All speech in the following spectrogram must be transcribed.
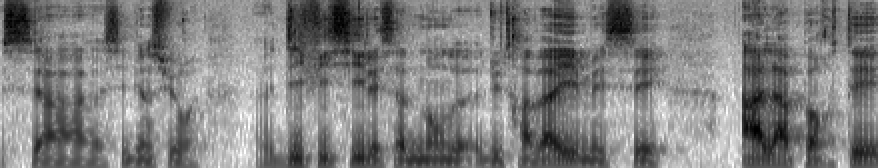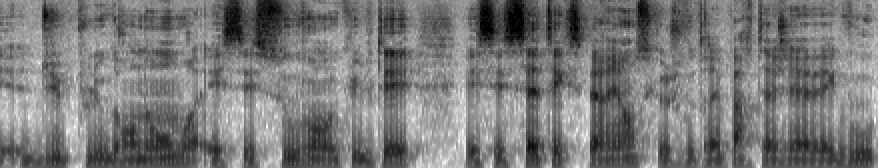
c'est bien sûr difficile et ça demande du travail, mais c'est à la portée du plus grand nombre et c'est souvent occulté. Et c'est cette expérience que je voudrais partager avec vous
